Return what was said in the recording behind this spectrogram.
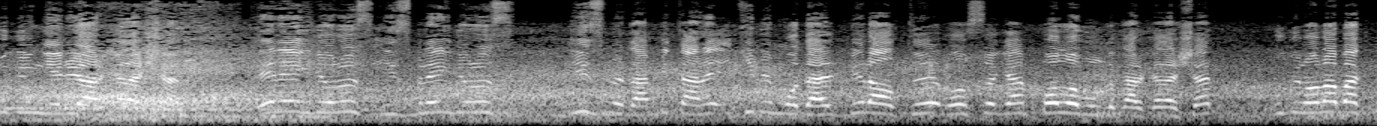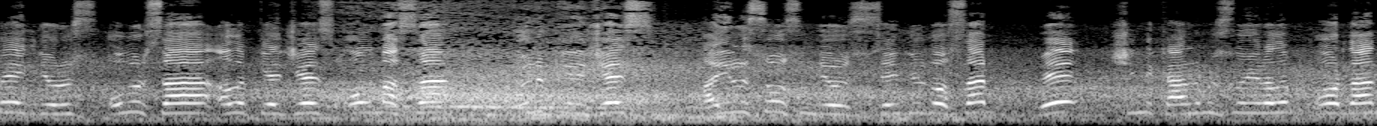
bugün geliyor arkadaşlar. Nereye gidiyoruz? İzmir'e gidiyoruz. İzmir'den bir tane 2000 model 1.6 Volkswagen Polo bulduk arkadaşlar. Bugün ona bakmaya gidiyoruz. Olursa alıp geleceğiz. Olmazsa dönüp geleceğiz. Hayırlısı olsun diyoruz sevgili dostlar. Ve şimdi karnımızı doyuralım. Oradan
